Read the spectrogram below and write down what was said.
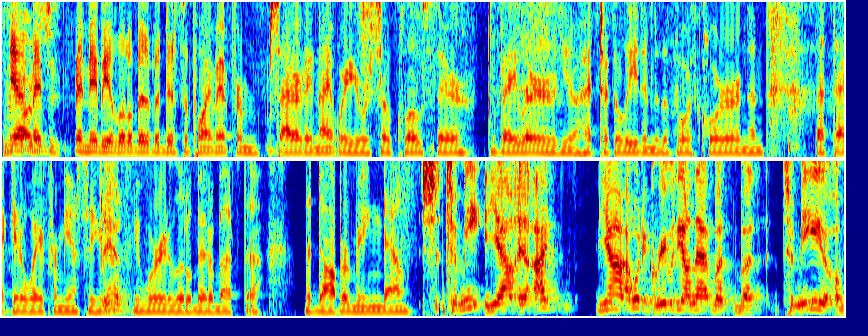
Yeah, maybe, of- and maybe a little bit of a disappointment from Saturday night where you were so close there to Baylor. You know, had took a lead into the fourth quarter and then let that get away from you. So you Yeah. you worried a little bit about the the dauber being down. To me, yeah, I yeah, I would agree with you on that. But but to me, uh,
